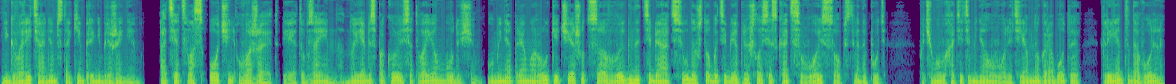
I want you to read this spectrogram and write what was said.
Не говорите о нем с таким пренебрежением. Отец вас очень уважает, и это взаимно, но я беспокоюсь о твоем будущем. У меня прямо руки чешутся выгнать тебя отсюда, чтобы тебе пришлось искать свой собственный путь. Почему вы хотите меня уволить? Я много работаю, клиенты довольны.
